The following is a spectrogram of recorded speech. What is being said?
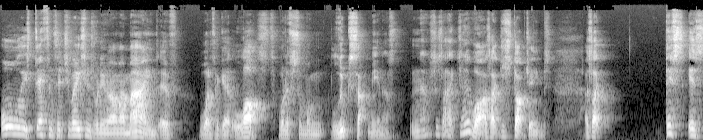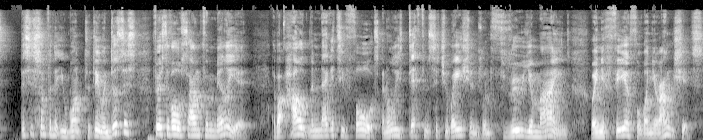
all these different situations running around my mind of what if I get lost? What if someone looks at me? And I was, and I was just like, you know what? I was like, just stop, James. I was like, this is this is something that you want to do. And does this first of all sound familiar about how the negative thoughts and all these different situations run through your mind when you're fearful, when you're anxious?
